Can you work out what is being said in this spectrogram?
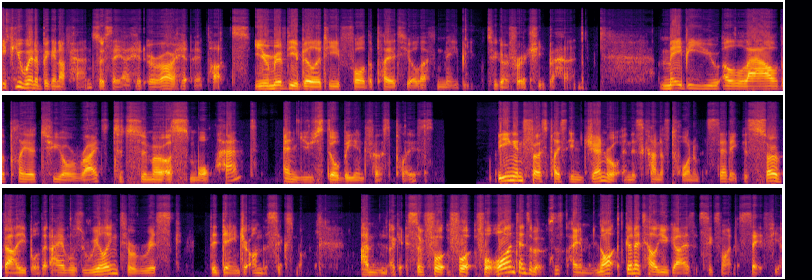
if you win a big enough hand, so say I hit Ura, I hit their putts, you remove the ability for the player to your left maybe to go for a cheaper hand. Maybe you allow the player to your right to tsumo a small hand, and you still be in first place being in first place in general in this kind of tournament setting is so valuable that I was willing to risk the danger on the six man. I'm okay. So for, for, for all intents and purposes, I am not going to tell you guys that six is safe here.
